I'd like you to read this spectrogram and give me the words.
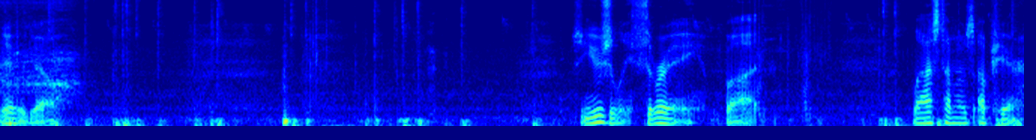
There we go. It's usually three, but last time I was up here.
